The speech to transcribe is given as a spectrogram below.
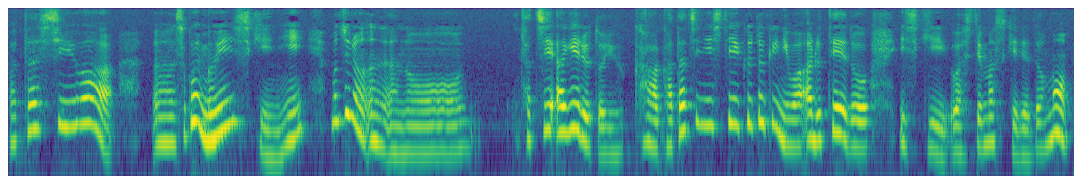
私は、うん、すごい無意識にもちろん、うん、あの立ち上げるというか形にしていく時にはある程度意識はしてますけれども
